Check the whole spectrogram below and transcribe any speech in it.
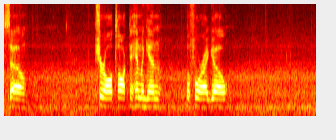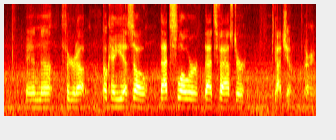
So I'm sure I'll talk to him again before I go. and uh, figure it out. Okay, yeah, so that's slower, that's faster. Gotcha. All right.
